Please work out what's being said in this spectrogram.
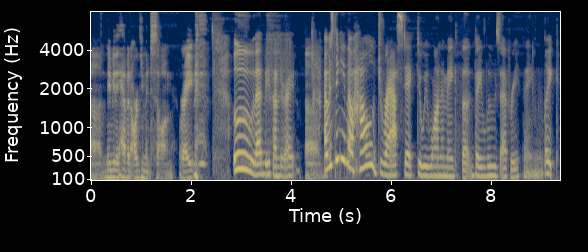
Um, maybe they have an argument song, right? Ooh, that'd be fun to write. um, I was thinking though, how drastic do we want to make the they lose everything? Like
